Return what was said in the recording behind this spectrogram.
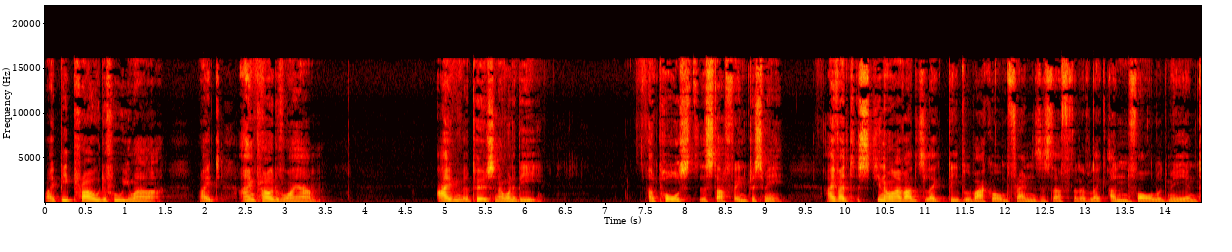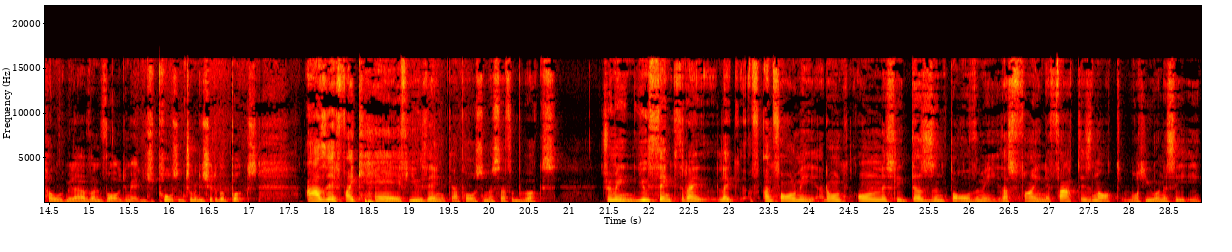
right? Be proud of who you are, right? I'm proud of who I am. I'm the person I want to be. I'll post the stuff that interests me. I've had, you know, I've had like people back home, friends and stuff that have like unfollowed me and told me that I've unfollowed mate. You're just posting too many shit about books. As if I care if you think I'm posting my stuff about books. Do you know what I mean? You think that I, like, unfollow me. I don't, honestly, doesn't bother me. That's fine. If that is not what you want to see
